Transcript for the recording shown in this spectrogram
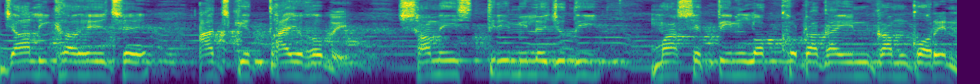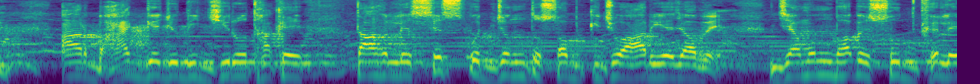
যা লেখা হয়েছে, আজকে তাই হবে। স্বামী স্ত্রী মিলে যদি মাসে তিন লক্ষ টাকা ইনকাম করেন আর ভাগ্যে যদি জিরো থাকে, তাহলে শেষ পর্যন্ত সব কিছু হারিয়ে যাবে। যেমনভাবে সুদ খেলে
